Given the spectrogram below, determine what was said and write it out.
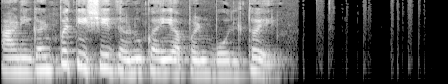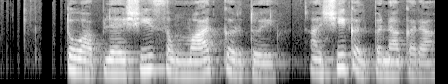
आणि गणपतीशी जणू काही आपण बोलतोय. तो आपल्याशी संवाद करतोय. अशी कल्पना करा.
